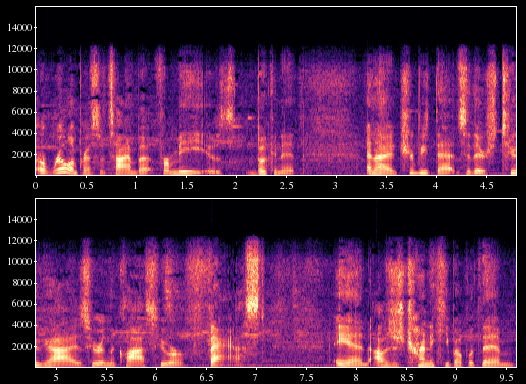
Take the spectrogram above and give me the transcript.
a real impressive time, but for me, it was booking it. And I attribute that to there's two guys who are in the class who are fast, and I was just trying to keep up with them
